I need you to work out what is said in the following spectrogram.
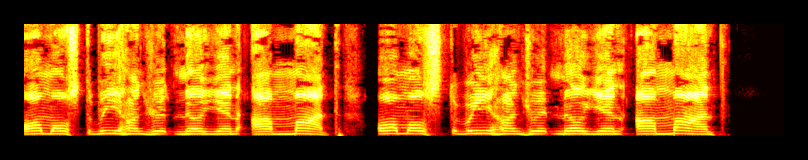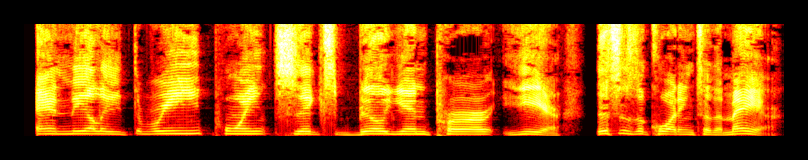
almost 300 million a month, almost 300 million a month and nearly 3.6 billion per year. This is according to the mayor.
